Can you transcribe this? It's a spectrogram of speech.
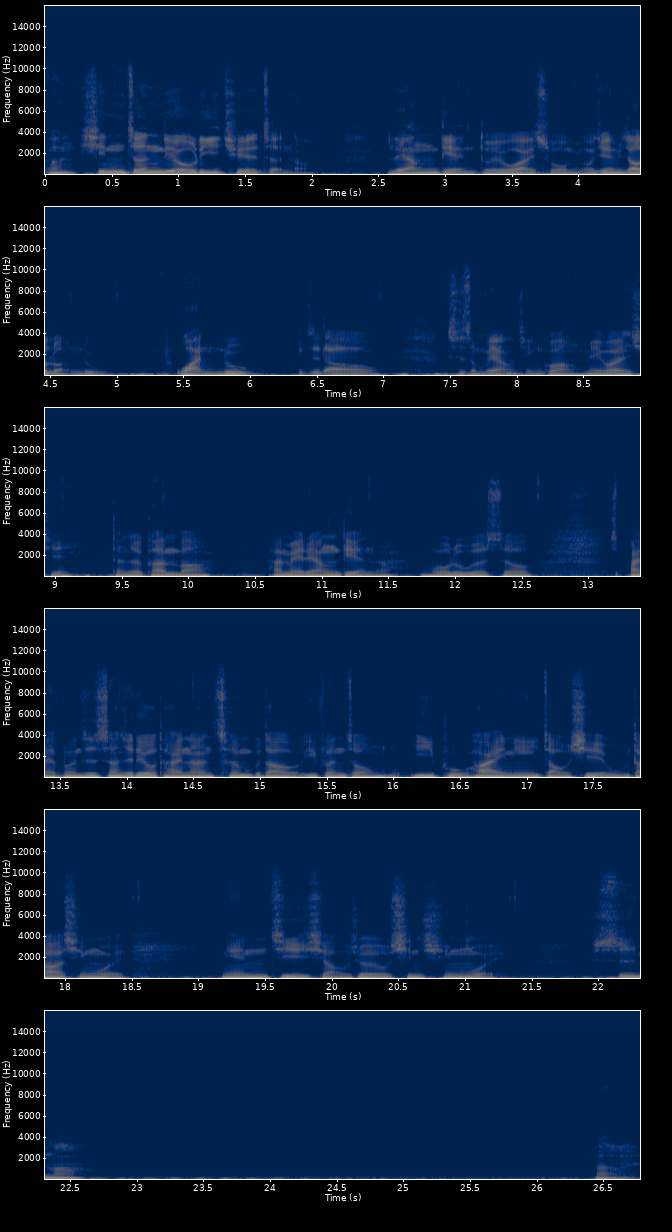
哎新增六例确诊哦，两点对外说明。我今天比较软路，晚录，不知道是什么样的情况，没关系，等着看吧。还没两点呢，我录的时候，百分之三十六台南撑不到一分钟，医铺害你早泄五大行为，年纪小就有性行为，是吗？啊，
